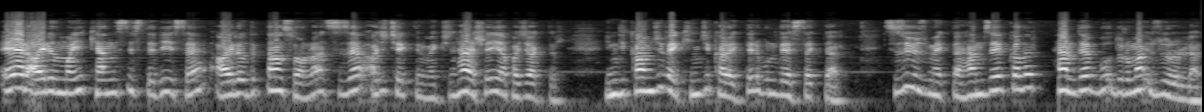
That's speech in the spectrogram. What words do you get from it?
Eğer ayrılmayı kendisi istediyse ayrıldıktan sonra size acı çektirmek için her şeyi yapacaktır. İntikamcı ve ikinci karakteri bunu destekler. Sizi üzmekten hem zevk alır hem de bu duruma üzülürler.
